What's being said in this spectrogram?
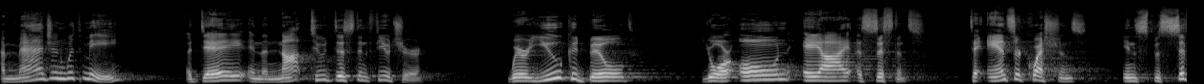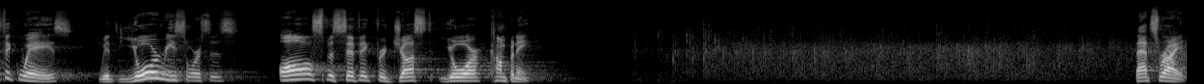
imagine with me a day in the not too distant future where you could build your own AI assistants to answer questions in specific ways with your resources, all specific for just your company. That's right.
